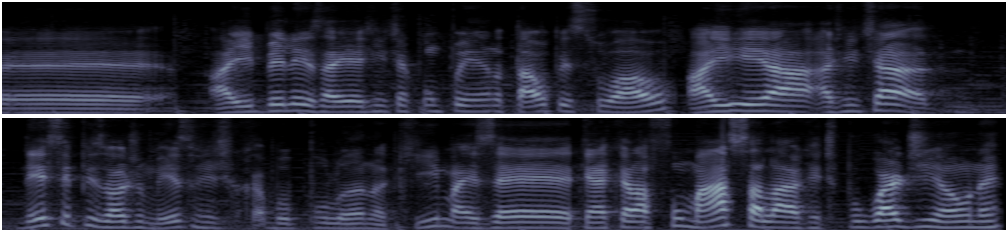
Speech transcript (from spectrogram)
É, Aí, beleza, aí a gente acompanhando tal, o pessoal. Aí a, a gente, a- nesse episódio mesmo, a gente acabou pulando aqui, mas é. Tem aquela fumaça lá, que é tipo o guardião, né?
